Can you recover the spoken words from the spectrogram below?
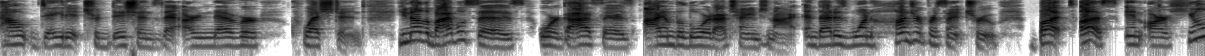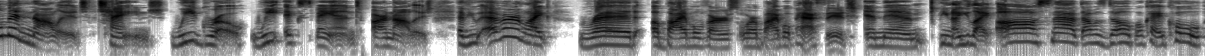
outdated traditions that are never questioned. You know, the Bible says, or God says, I am the Lord, I change not. And that is 100% true. But us in our human knowledge change. We grow, we expand our knowledge. Have you ever like read a Bible verse or a Bible passage and then, you know, you like, oh, snap, that was dope. Okay, cool.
